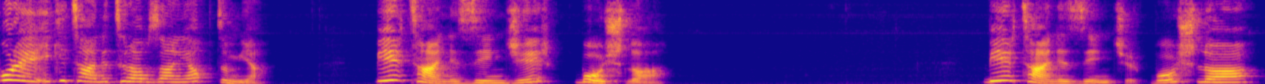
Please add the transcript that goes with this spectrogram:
Buraya iki tane trabzan yaptım ya. Bir tane zincir boşluğa. Bir tane zincir boşluğa.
